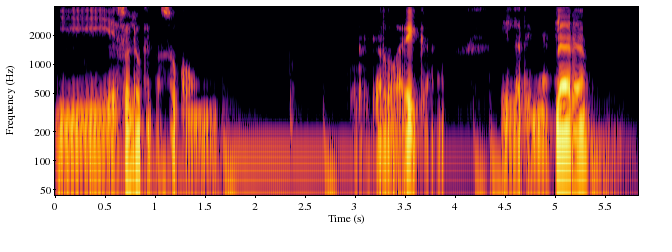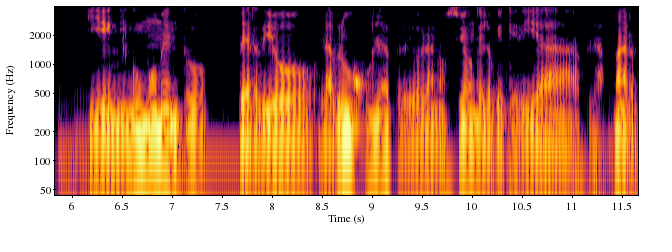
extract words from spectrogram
Y eso es lo que pasó con, Ricardo Gareca. Él la tenía clara y en ningún momento perdió la brújula, perdió la noción de lo que quería plasmar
